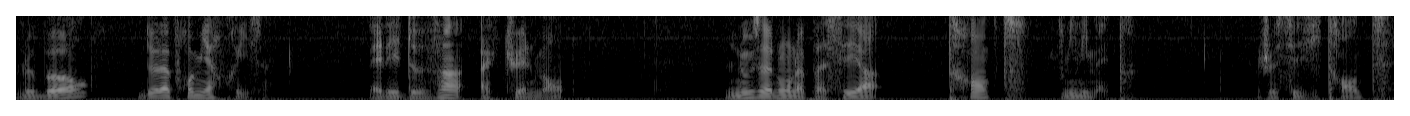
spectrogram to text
le bord de la première prise. Elle est de 20 actuellement. Nous allons la passer à 30 mm. Je saisis 30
